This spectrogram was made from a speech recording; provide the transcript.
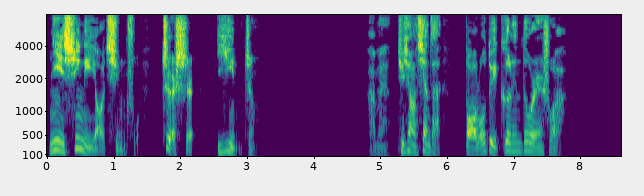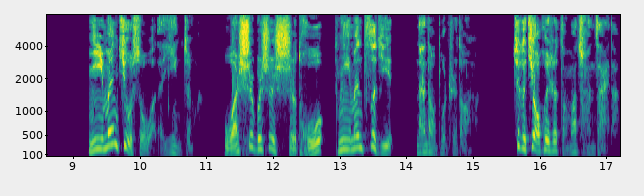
你心里要清楚，这是印证。阿门。就像现在保罗对哥林多人说了：“你们就是我的印证我是不是使徒？你们自己难道不知道吗？这个教会是怎么存在的？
